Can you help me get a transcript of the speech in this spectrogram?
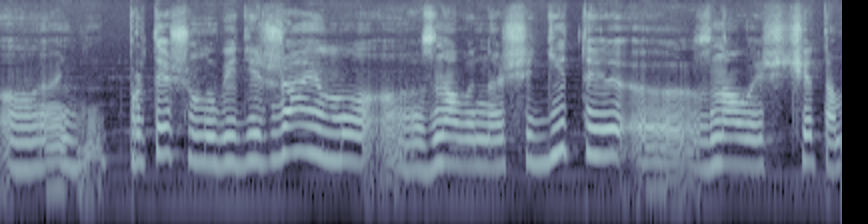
Е, Про те, що ми від'їжджаємо, е, знали наші діти, знали ще там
